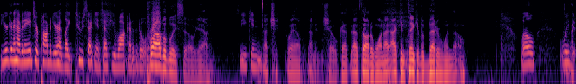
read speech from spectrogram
you're going to have an answer pop into your head like two seconds after you walk out of the door. Probably so. Yeah. So you can. I ch- well, I didn't choke. I, I thought of one. I, I can think of a better one though. Well, we'd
